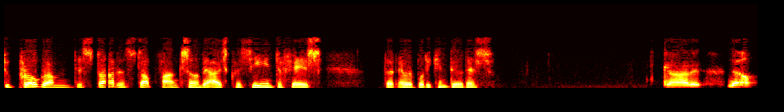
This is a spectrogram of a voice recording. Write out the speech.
to program the start and stop function on the I2C interface that everybody can do this. Got it. Now,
